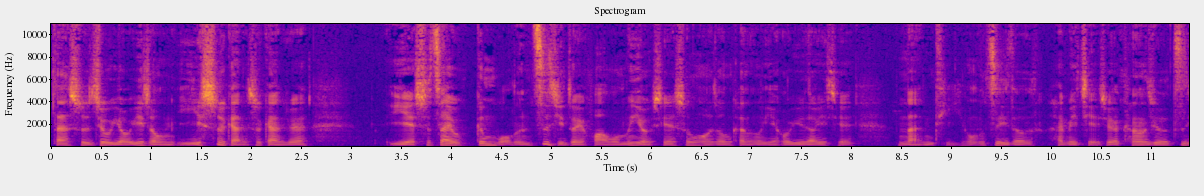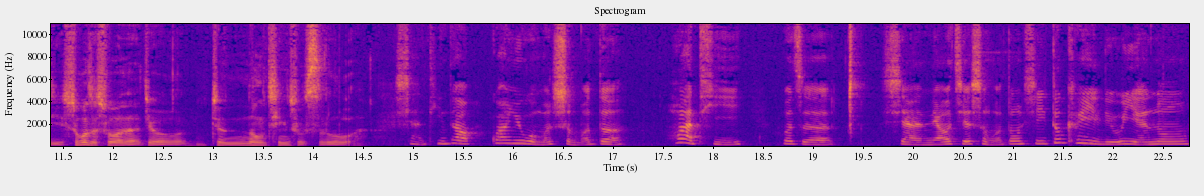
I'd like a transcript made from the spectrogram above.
但是就有一种仪式感，是感觉也是在跟我们自己对话。我们有些生活中可能也会遇到一些难题，我们自己都还没解决，可能就自己说着说着就就弄清楚思路了。想听到关于我们什么的话题，或者想了解什么东西，都可以留言哦。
